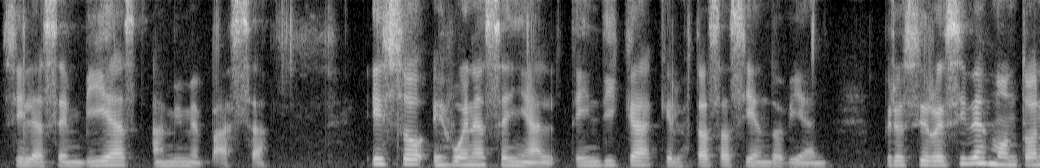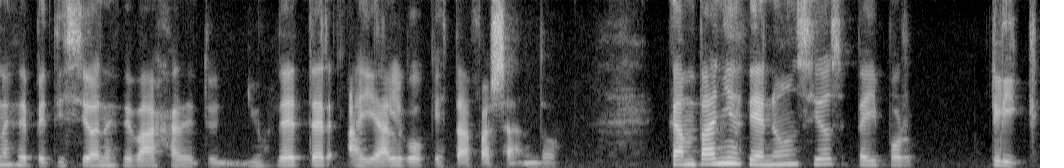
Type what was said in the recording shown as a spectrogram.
si las envías, a mí me pasa. Eso es buena señal, te indica que lo estás haciendo bien. Pero si recibes montones de peticiones de baja de tu newsletter, hay algo que está fallando. Campañas de anuncios pay por click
